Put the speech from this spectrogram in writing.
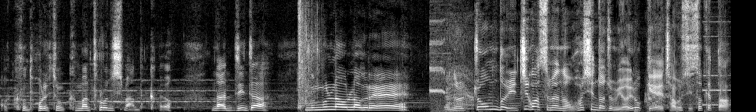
아, 그 노래 좀 그만 틀어주시면 안 될까요? 나 진짜 눈물 나올라 그래. 오늘 좀 더 일찍 왔으면 훨씬 더 좀 여유롭게 잡을 수 있었겠다.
